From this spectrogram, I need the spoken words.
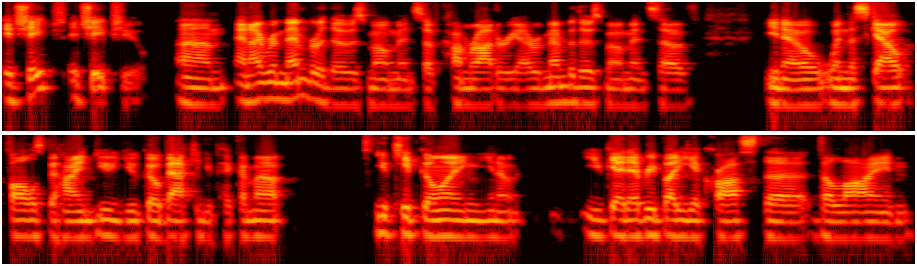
it shapes it shapes you. Um, and I remember those moments of camaraderie. I remember those moments of, you know, when the scout falls behind you, you go back and you pick them up. You keep going. You know, you get everybody across the the line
